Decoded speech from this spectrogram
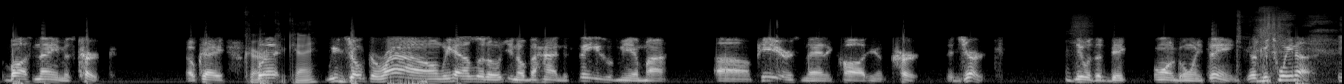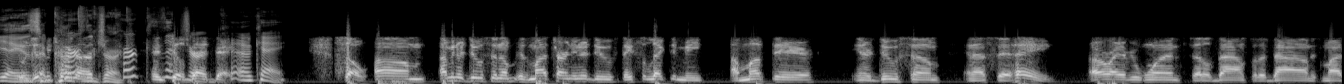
the boss name is Kirk. Okay, Kirk, But- okay. we joked around. We had a little, you know, behind the scenes with me and my uh, peers, man, and called him Kirk the Jerk. It was a big ongoing thing. It was between us. Yeah, It was it's just a between Kirk the jerk. Kirk the Until jerk. that day. Okay. So um, I'm introducing them. It's my turn to introduce. They selected me. I'm up there, introduce them, and I said, "Hey, all right, everyone, settle down, settle down. It's my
